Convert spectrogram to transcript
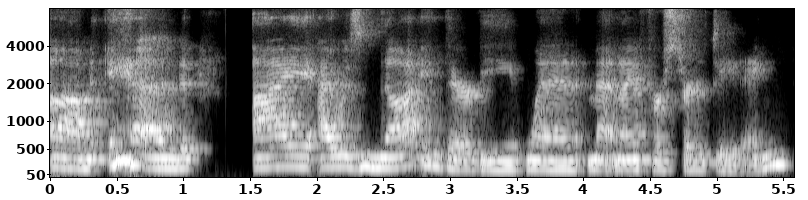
Um, and i i was not in therapy when matt and i first started dating.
